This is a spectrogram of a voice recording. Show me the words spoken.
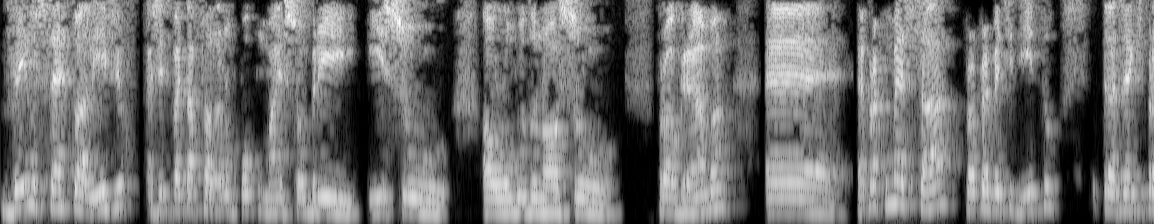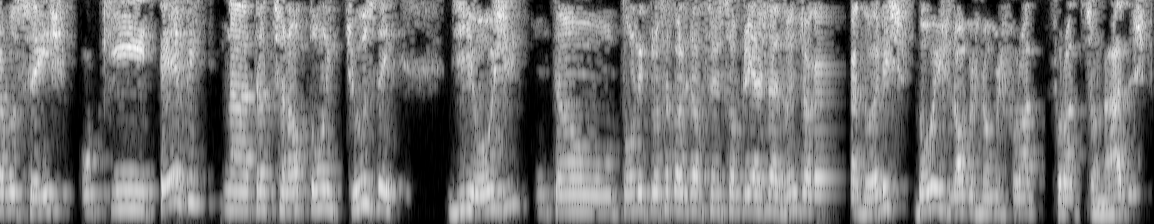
veio um certo alívio. A gente vai estar falando um pouco mais sobre isso ao longo do nosso programa. É, é para começar, propriamente dito, trazer aqui para vocês o que teve na tradicional Tony Tuesday de hoje. Então, o Tony trouxe atualizações sobre as lesões de jogadores. Dois novos nomes foram, foram adicionados.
